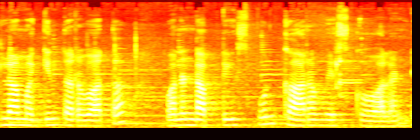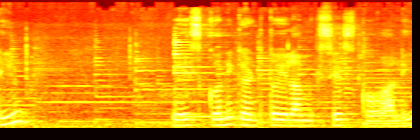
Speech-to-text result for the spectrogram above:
ఇలా మగ్గిన తర్వాత వన్ అండ్ హాఫ్ టీ స్పూన్ కారం వేసుకోవాలండి. వేసుకొని గంటితో ఇలా మిక్స్ చేసుకోవాలి.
